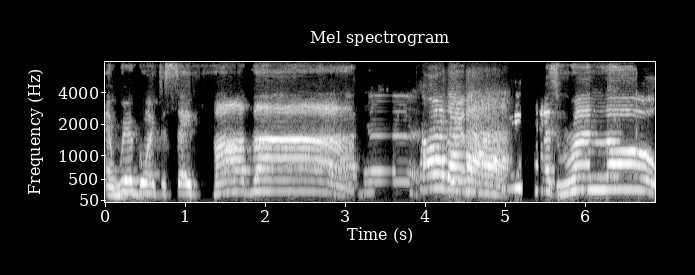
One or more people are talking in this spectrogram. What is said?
and we're going to say, Father, Father, my faith has run low.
